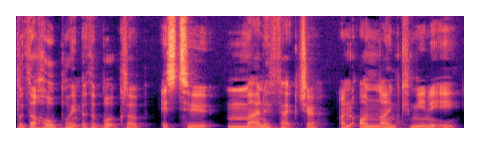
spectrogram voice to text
But the whole point of the book club is to manufacture an online community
